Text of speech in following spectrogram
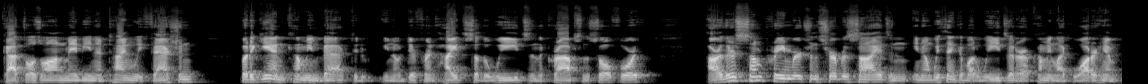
got those on maybe in a timely fashion. But again, coming back to you know different heights of the weeds and the crops and so forth, are there some pre-emergence herbicides? And, you know, we think about weeds that are coming like water hemp.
